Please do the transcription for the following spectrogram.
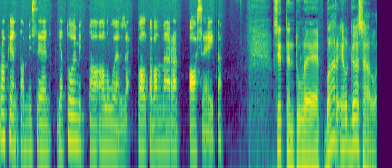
rakentamiseen ja toimittaa alueelle valtavan määrän aseita. Sitten tulee Bar el Ghazal.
